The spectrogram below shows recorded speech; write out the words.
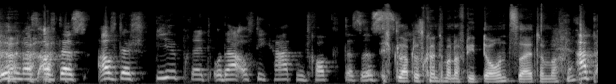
irgendwas auf das, auf das Spielbrett oder auf die Karten tropft. Das ist. Ich glaube, das könnte man auf die Don't-Seite machen. Ab,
